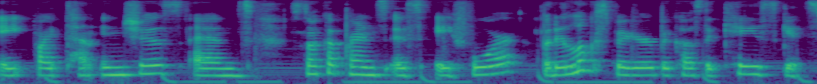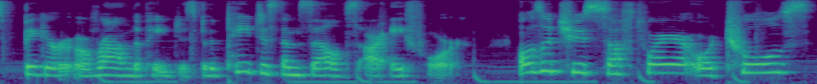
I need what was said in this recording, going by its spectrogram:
8 by 10 inches and Snowcat Prince is A4, but it looks bigger because the case gets bigger around the pages, but the pages themselves are A4. Also choose software or tools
